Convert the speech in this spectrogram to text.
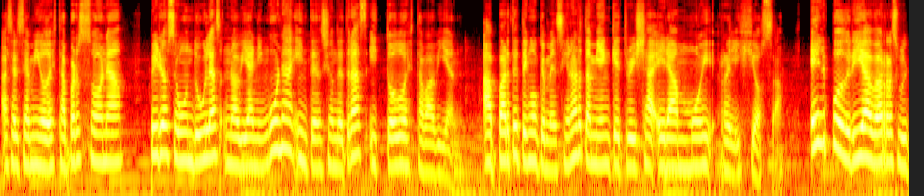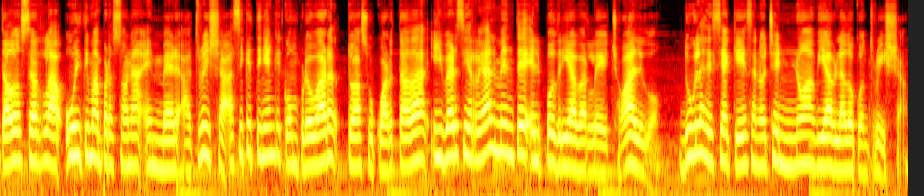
hacerse amigo de esta persona, pero según Douglas no había ninguna intención detrás y todo estaba bien. Aparte tengo que mencionar también que Trisha era muy religiosa. Él podría haber resultado ser la última persona en ver a Trisha, así que tenían que comprobar toda su coartada y ver si realmente él podría haberle hecho algo. Douglas decía que esa noche no había hablado con Trisha.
